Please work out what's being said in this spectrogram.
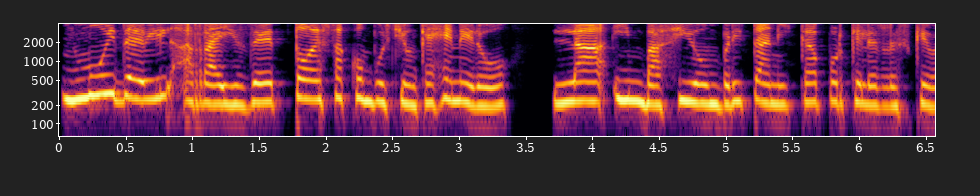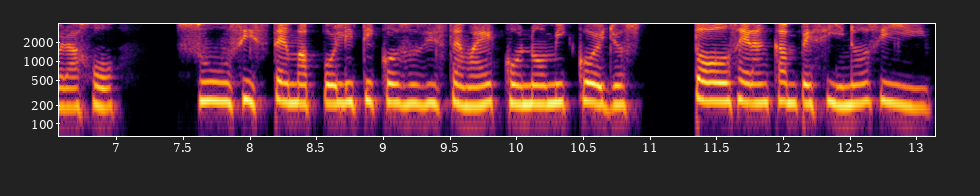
muy débil a raíz de toda esta convulsión que generó la invasión británica porque les resquebrajó su sistema político, su sistema económico. Ellos todos eran campesinos y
